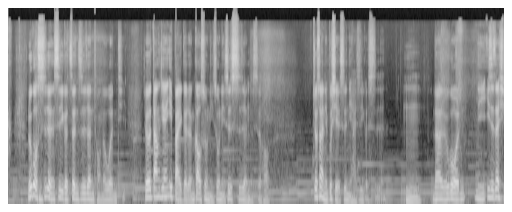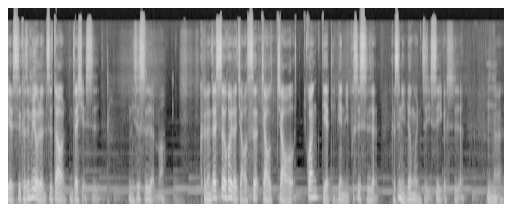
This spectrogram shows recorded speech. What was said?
如果诗人是一个政治认同的问题，就是当今天一百个人告诉你说你是诗人的时候。就算你不写诗，你还是一个诗人。嗯，那如果你一直在写诗，可是没有人知道你在写诗，你是诗人吗？可能在社会的角色角角观点里面，你不是诗人，可是你认为你自己是一个诗人。嗯，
